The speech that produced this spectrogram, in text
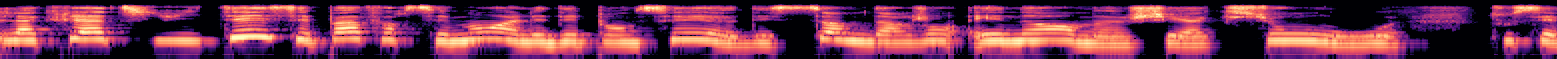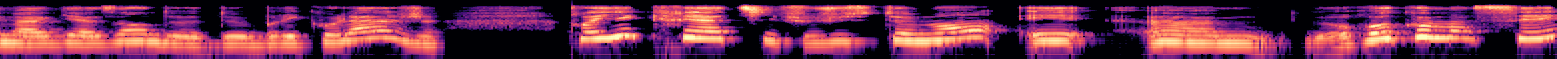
La, créativité, c'est pas forcément aller dépenser des sommes d'argent énormes chez Action ou tous ces magasins de bricolage. Soyez créatif justement et recommencez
